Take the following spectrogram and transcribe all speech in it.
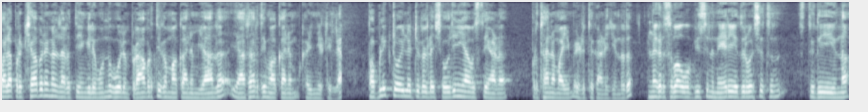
പല പ്രഖ്യാപനങ്ങൾ നടത്തിയെങ്കിലും ഒന്നുപോലും പ്രാവർത്തികമാക്കാനും യാഥാ യാഥാർത്ഥ്യമാക്കാനും കഴിഞ്ഞിട്ടില്ല. പബ്ലിക് ടോയ്ലറ്റുകളുടെ ശോചനീയാവസ്ഥയാണ് പ്രധാനമായും എടുത്തു കാണിക്കുന്നത്. നഗരസഭാ ഓഫീസിന് നേരെ എതിർവശത്ത് സ്ഥിതി ചെയ്യുന്ന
